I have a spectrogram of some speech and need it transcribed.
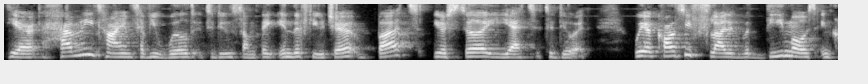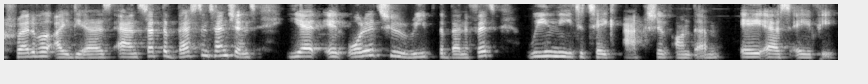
Here, how many times have you willed to do something in the future, but you're still yet to do it? We are constantly flooded with the most incredible ideas and set the best intentions. Yet, in order to reap the benefits, we need to take action on them ASAP.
